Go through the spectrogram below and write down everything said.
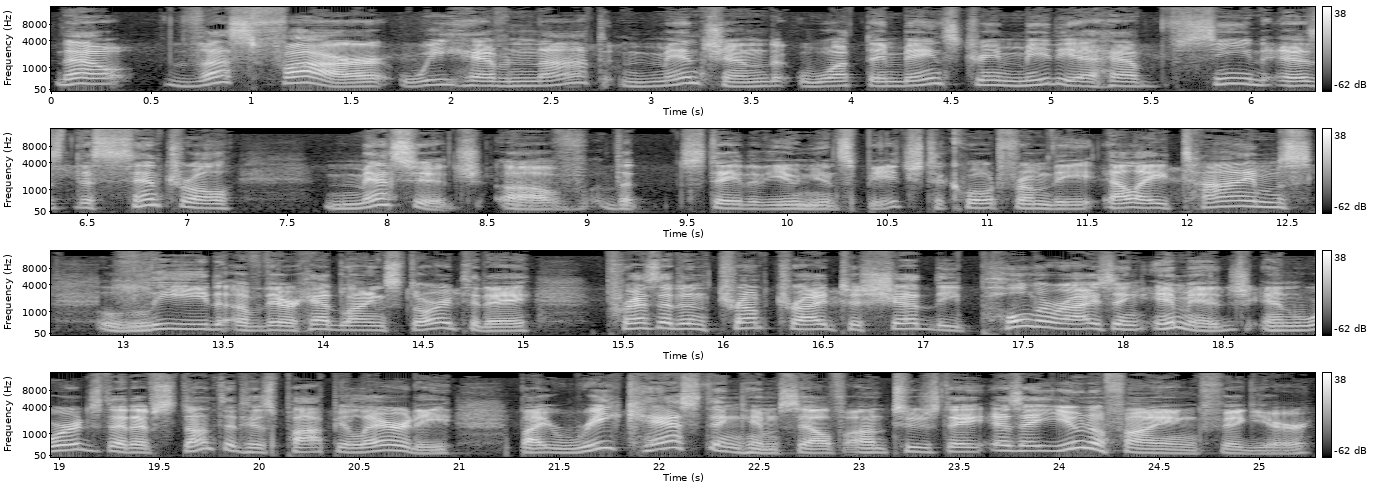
Now, thus far, we have not mentioned what the mainstream media have seen as the central message of the State of the Union speech. To quote from the LA Times lead of their headline story today, President Trump tried to shed the polarizing image and words that have stunted his popularity by recasting himself on Tuesday as a unifying figure.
